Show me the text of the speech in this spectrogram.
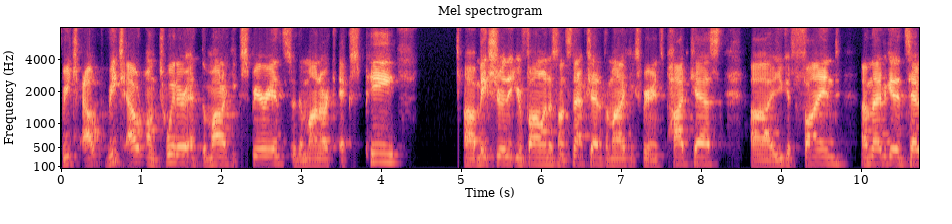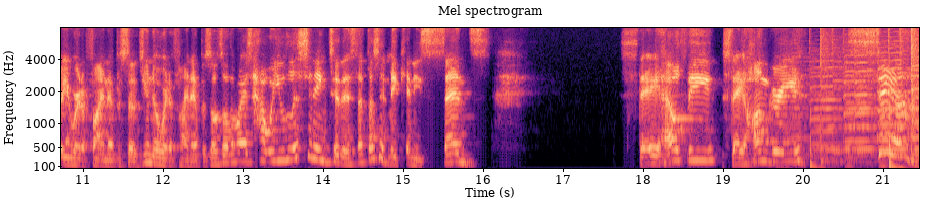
reach out reach out on Twitter at the Monarch Experience or the Monarch XP. Uh, make sure that you're following us on Snapchat at the Monarch Experience Podcast. Uh, you can find, I'm not even going to tell you where to find episodes. You know where to find episodes. Otherwise, how are you listening to this? That doesn't make any sense. Stay healthy, stay hungry. See ya.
